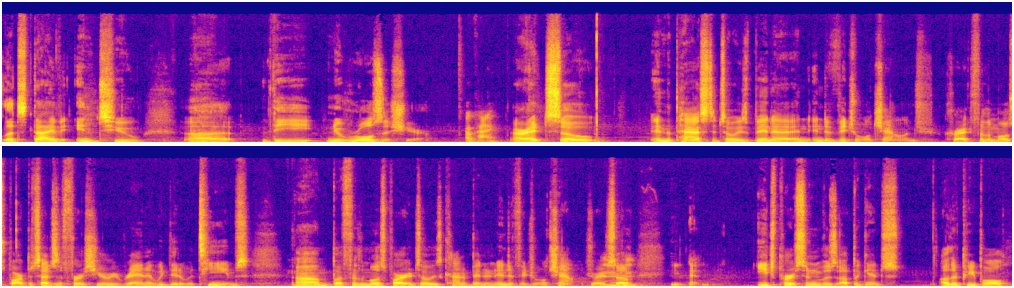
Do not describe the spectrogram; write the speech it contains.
let's dive into uh, the new rules this year. okay. All right. So, in the past, it's always been a, an individual challenge, correct? For the most part. Besides the first year we ran it, we did it with teams. Um, but for the most part, it's always kind of been an individual challenge, right? So, each person was up against other people,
